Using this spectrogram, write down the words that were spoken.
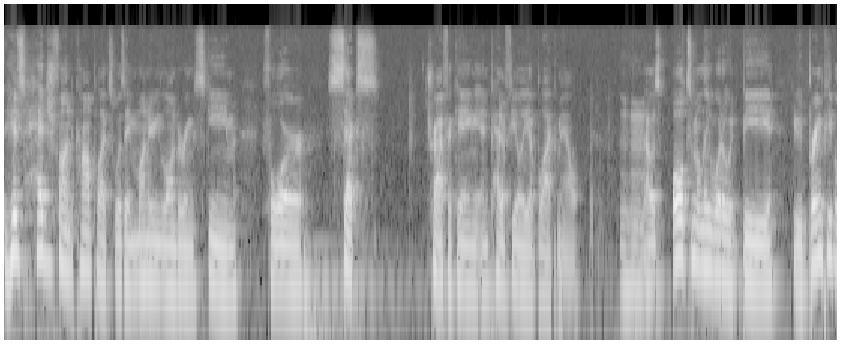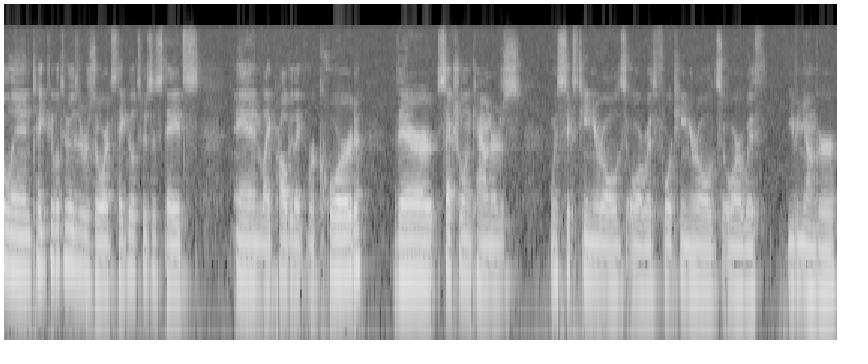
His hedge fund complex was a money laundering scheme for sex trafficking and pedophilia blackmail. Mhm. That was ultimately what it would be. He would bring people in, take people to his resorts, take people to his estates, and like probably like record their sexual encounters with 16 year olds or with 14 year olds or with even younger.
